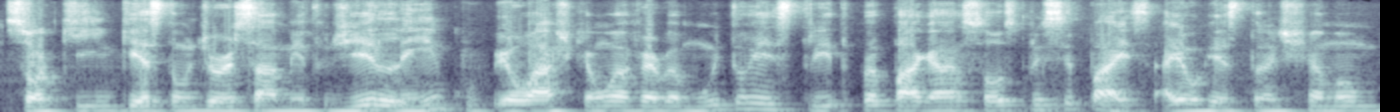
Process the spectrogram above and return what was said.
Só que em questão de orçamento de elenco, eu acho que é uma verba muito restrita para pagar só os principais. Aí o restante chamam o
